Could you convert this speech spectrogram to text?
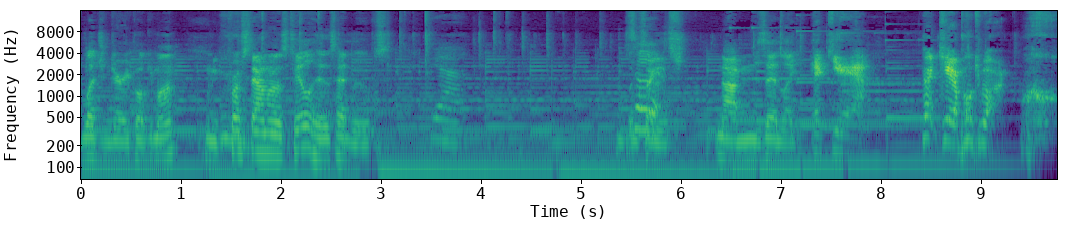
legendary Pokemon. When you press down on his tail, his head moves. Yeah. Looks So- like he's nodding his head like, heck yeah! Heck yeah, Pokemon!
